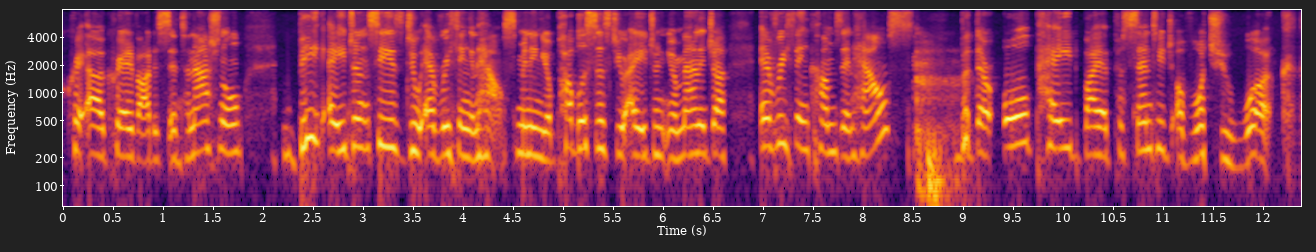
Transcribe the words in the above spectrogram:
Cre- uh, Creative Artists International. Big agencies do everything in house, meaning your publicist, your agent, your manager, everything comes in house, but they're all paid by a percentage of what you work.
